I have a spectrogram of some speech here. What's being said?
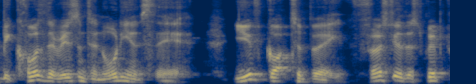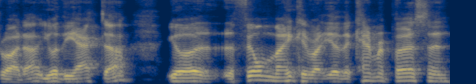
because there isn't an audience there. You've got to be first. You're the script writer. You're the actor. You're the filmmaker. Right. You're the camera person.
